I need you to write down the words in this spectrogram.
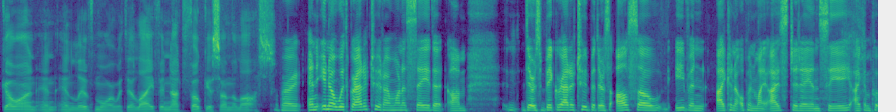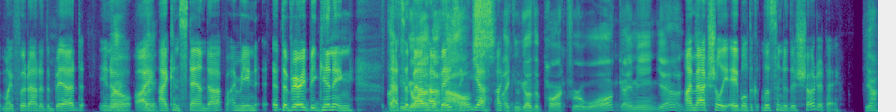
go on and, and live more with their life and not focus on the loss. Right. And, you know, with gratitude, I want to say that um, there's big gratitude, but there's also even I can open my eyes today and see. I can put my foot out of the bed. You know, Right, I, right. I can stand up. I mean, at the very beginning, that's I can go about out how basic. house. Yeah. I, I, can go to the park for a walk. I mean, yeah, I'm actually able to listen to this show today. yeah,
